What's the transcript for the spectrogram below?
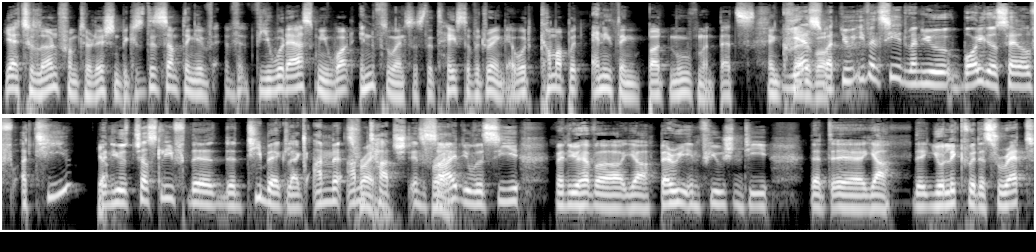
yeah to learn from tradition because this is something if, if you would ask me what influences the taste of a drink i would come up with anything but movement. That's incredible. Yes, but you even see it when you boil yourself a tea When you just leave the the tea bag like un, untouched That's inside, right. you will see when you have a yeah berry infusion tea that uh, yeah the, your liquid is red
